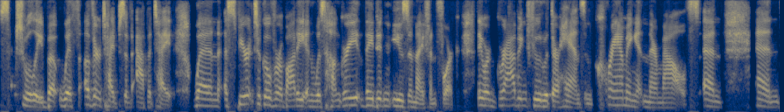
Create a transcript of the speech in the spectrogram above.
sexually, but with other types of appetite. When a spirit took over a body and was hungry, they didn't use a knife and fork. They were grabbing food with their hands and cramming it in their mouths. And and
